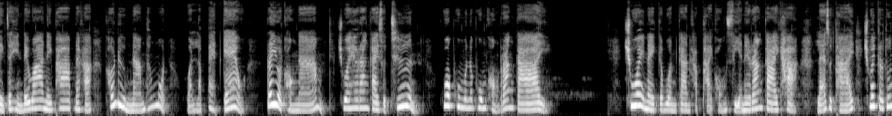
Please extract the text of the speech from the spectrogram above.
ด็กๆจะเห็นได้ว่าในภาพนะคะ เขาดื่มน้ำทั้งหมดวันละ 8 แก้ว ประโยชน์ของน้ำช่วยให้ร่างกายสดชื่น ควบคุมอุณหภูมิของร่างกาย ช่วยในกระบวนการขับถ่ายของเสียในร่างกายค่ะ และสุดท้ายช่วยกระตุ้น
